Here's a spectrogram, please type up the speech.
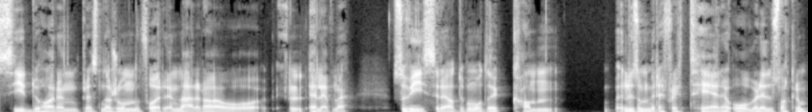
Si du har en presentasjon for en lærer da, og elevene. Så viser det at du på en måte kan liksom reflektere over det du snakker om.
